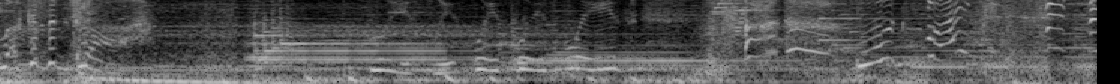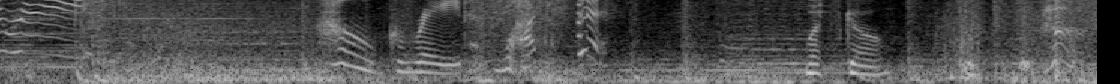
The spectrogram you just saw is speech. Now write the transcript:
Look at the draw. Please, please, please, please, please. Looks like victory! Oh, great. Watch this! Let's go.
